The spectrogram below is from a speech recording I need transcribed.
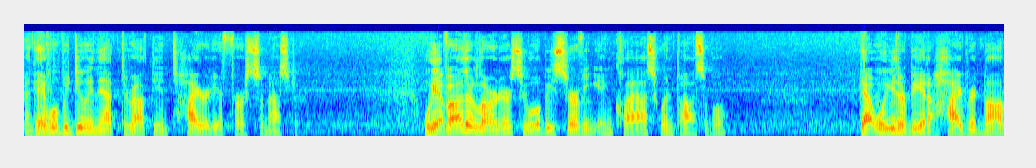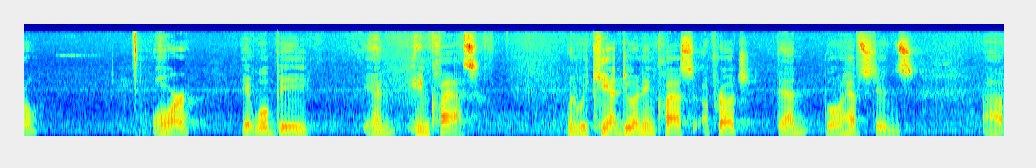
and they will be doing that throughout the entirety of first semester. We have other learners who will be serving in class when possible. That will either be in a hybrid model or it will be in, in class. When we can't do an in-class approach, then we'll have students uh,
